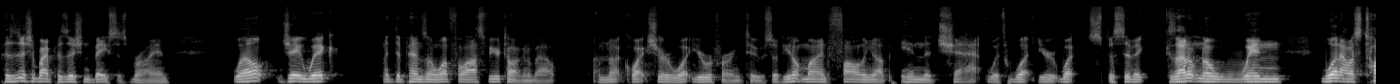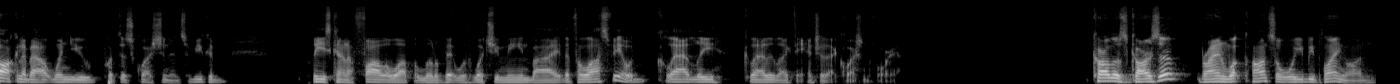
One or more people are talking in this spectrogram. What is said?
position by position basis, Brian? Well, Jay Wick, it depends on what philosophy you're talking about. I'm not quite sure what you're referring to. So if you don't mind following up in the chat with what you're what specific because I don't know when what I was talking about when you put this question in. So if you could please kind of follow up a little bit with what you mean by the philosophy, I would gladly gladly like to answer that question for you. Carlos Garza, Brian, what console will you be playing on?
